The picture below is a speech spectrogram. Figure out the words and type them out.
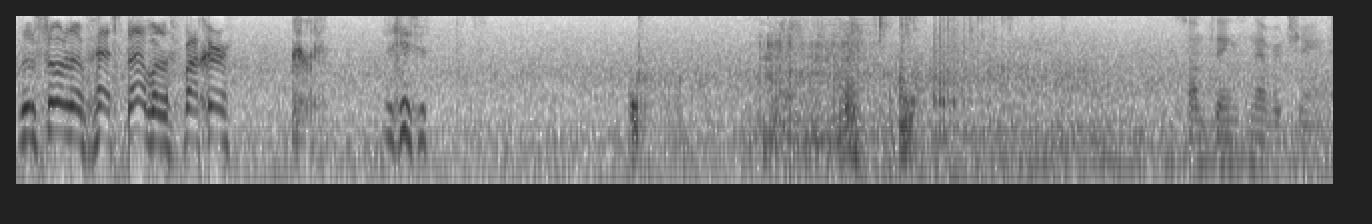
Blue shoulder past that motherfucker. Some things never change.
